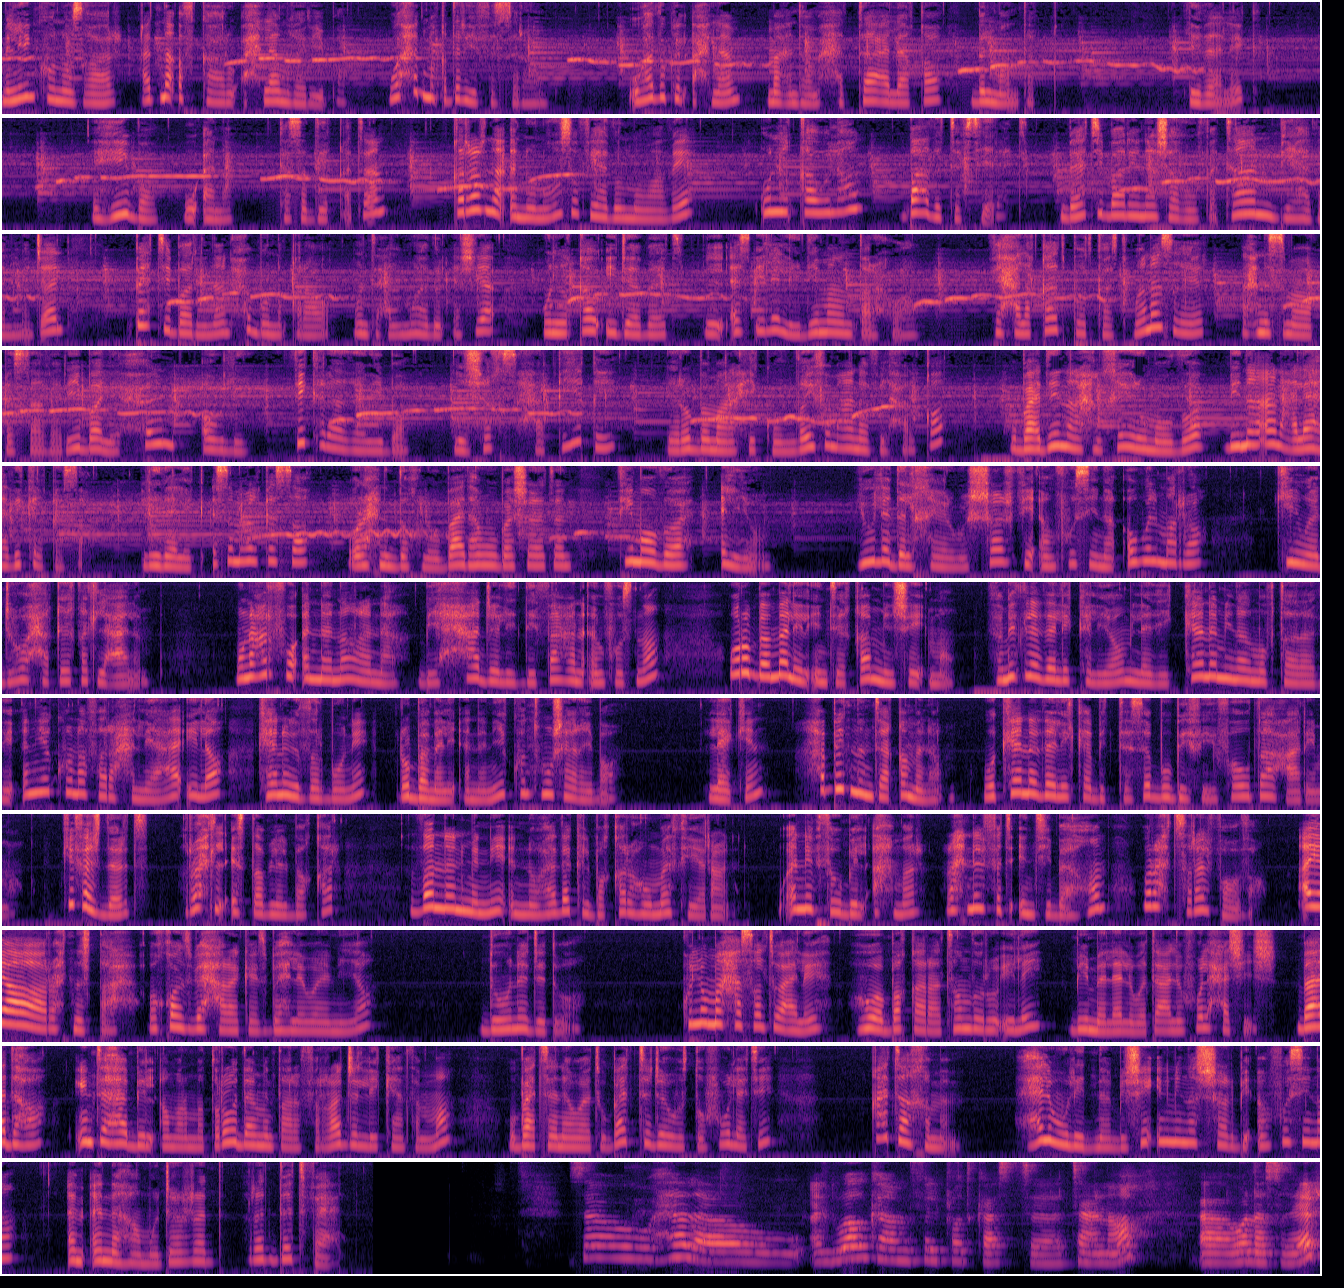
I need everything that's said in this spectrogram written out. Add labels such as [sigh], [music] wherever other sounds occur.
ملي نكونوا صغار عندنا أفكار وأحلام غريبة واحد ما قدر يفسرهم. وهذوك الأحلام ما عندهم حتى علاقة بالمنطق. لذلك هيبة وأنا كصديقة قررنا أنه نغوص في هذه المواضيع ونلقاو لهم بعض التفسيرات. باعتبارنا شغوفتان بهذا المجال باعتبارنا نحب نقرأ ونتعلم هذه الأشياء ونلقاو إجابات للأسئلة اللي ديما نطرحها في حلقات بودكاست وأنا صغير راح نسمع قصة غريبة لحلم أو لفكرة غريبة لشخص حقيقي لربما راح يكون ضيف معنا في الحلقة وبعدين راح نخيروا موضوع بناء على هذيك القصة. لذلك اسمعوا القصة وراح ندخلوا بعدها مباشرة في موضوع اليوم. يولد الخير والشر في أنفسنا أول مرة كي نواجهوا حقيقة العالم. ونعرفوا أننا رانا بحاجة للدفاع عن أنفسنا وربما للانتقام من شيء ما. فمثل ذلك اليوم الذي كان من المفترض أن يكون فرحا لعائلة كانوا يضربوني ربما لأنني كنت مشاغبة. لكن حبيت ننتقم منهم وكان ذلك بالتسبب في فوضى عارمة. كيفاش درت؟ رحت لإسطبل البقر. ظنا مني أنه هذاك البقر هما ثيران وأني بثوبي الأحمر. راح نلفت انتباههم وراح تصير الفوضى. أيا رحت نشطح وقمت بحركات بهلوانية دون جدوى. كل ما حصلت عليه هو بقرة تنظر إلي بملل وتعلف الحشيش. بعدها انتهى بالأمر مطرودة من طرف الرجل اللي كان ثم وبعد سنوات وبعد تجاوز طفولتي قعدت نخمم هل ولدنا بشيء من الشر بأنفسنا أم أنها مجرد ردة فعل؟ So hello and welcome في البودكاست تاعنا uh, وأنا صغير.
